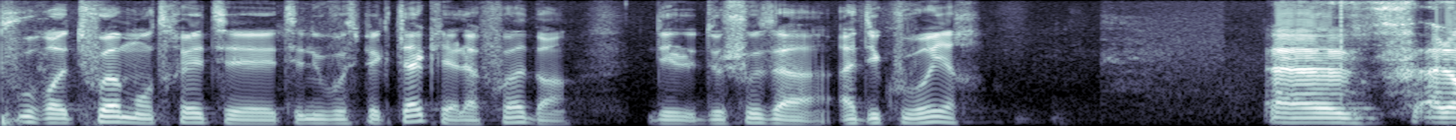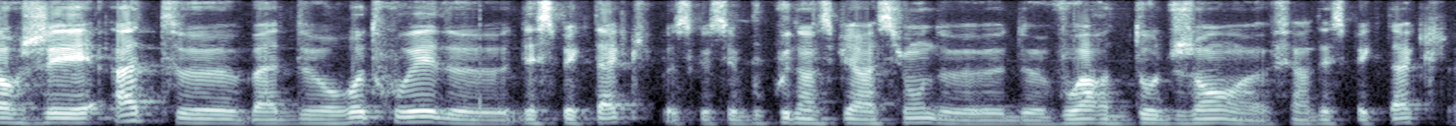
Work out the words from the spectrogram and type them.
pour toi montrer tes, tes nouveaux spectacles et à la fois ben, des, de choses à découvrir? Euh, alors j'ai hâte euh, bah, de retrouver de, des spectacles parce que c'est beaucoup d'inspiration de, voir d'autres gens euh, faire des spectacles,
